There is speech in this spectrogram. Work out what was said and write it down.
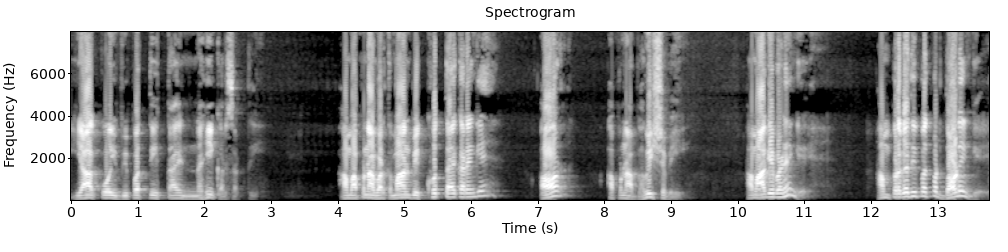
या कोई विपत्ति तय नहीं कर सकती। हम अपना वर्तमान भी खुद तय करेंगे और अपना भविष्य भी। हम आगे बढ़ेंगे। हम प्रगति पथ पर दौड़ेंगे।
